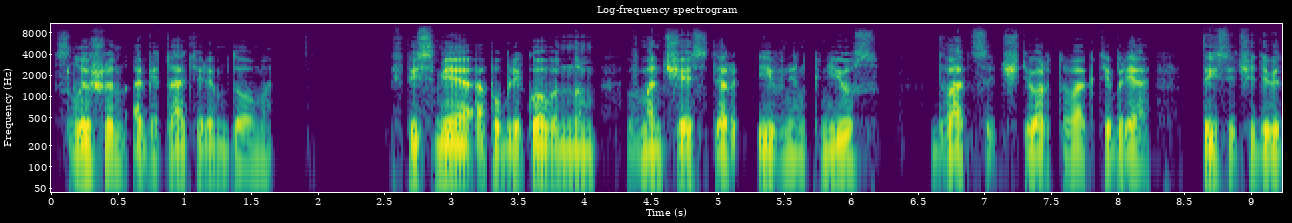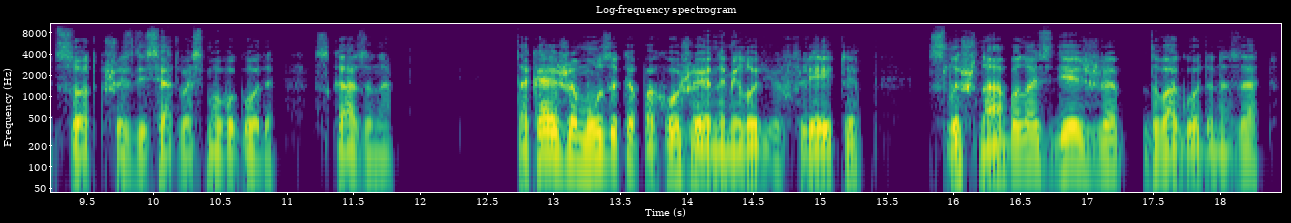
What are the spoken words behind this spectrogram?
слышен обитателям дома. В письме, опубликованном в Манчестер Ивнинг Ньюс 24 октября 1968 года, сказано Такая же музыка, похожая на мелодию флейты, слышна была здесь же два года назад.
